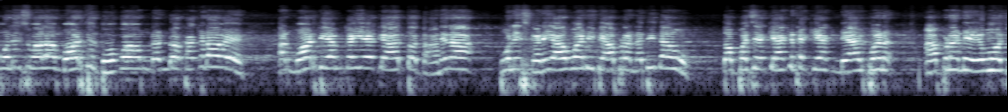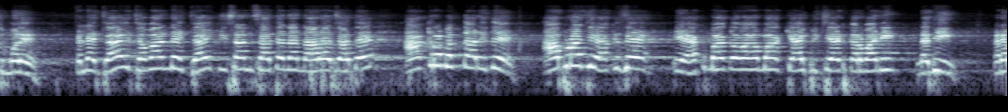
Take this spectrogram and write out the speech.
પોલીસવાળા મોરથી ધોકો આમ દંડો ખકડાવે અને મોરથી એમ કહીએ કે આ તો ધાનેરા પોલીસ ઘડી આવવાની છે, આપણે નથી દાવું તો પછી ક્યાંક ને ક્યાંક ન્યાય પણ આપણાને એવો જ મળે. એટલે જય જવાન ને જય કિસાન સાથેના નારા સાથે આક્રમકતા રીતે આપણો જે હક છે, એ હક માગવામાં ક્યાંય પીછેહટ કરવાની નથી. અને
